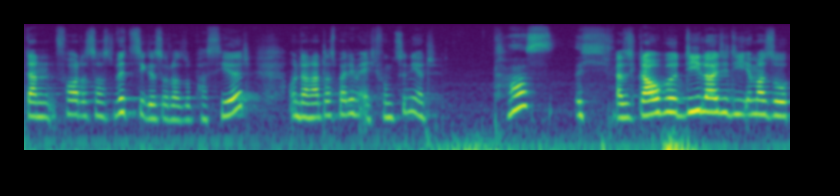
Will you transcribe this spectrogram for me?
dann vor, dass was Witziges oder so passiert. Und dann hat das bei dem echt funktioniert. Krass. Ich also ich glaube, die Leute, die immer so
